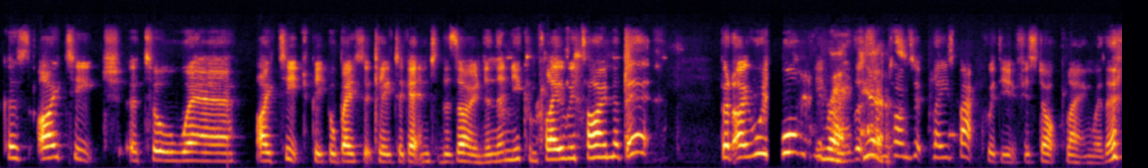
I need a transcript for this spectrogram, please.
because I teach a tool where I teach people basically to get into the zone, and then you can play with time a bit. But I always warn people right, that yes. sometimes it plays back with you if you start playing with it.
